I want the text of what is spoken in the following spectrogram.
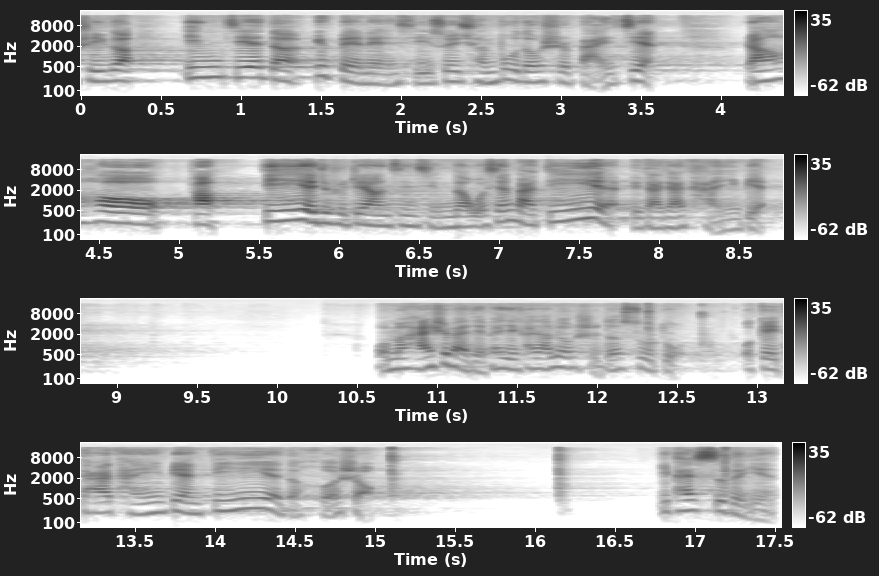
是一个音阶的预备练习，所以全部都是白键。然后好，第一页就是这样进行的。我先把第一页给大家弹一遍。我们还是把节拍器开到六十的速度，我给大家弹一遍第一页的和手，一拍四个音。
